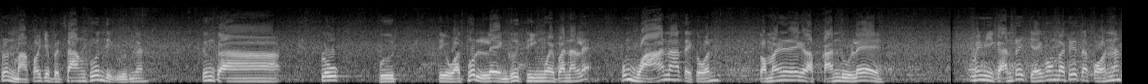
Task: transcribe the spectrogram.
ส่วนมากก็จะไปสร้างสวนที่อื่นกัน ซึ่งการปลูกพืชที่ว่าทนแรงคือทิ้งไว้ปานนั้นแหละผมหวานนะแต่ก่อนก็ไม่ได้รับการดูแลไม่มีการใช้ใจของเกษตรกรนะ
